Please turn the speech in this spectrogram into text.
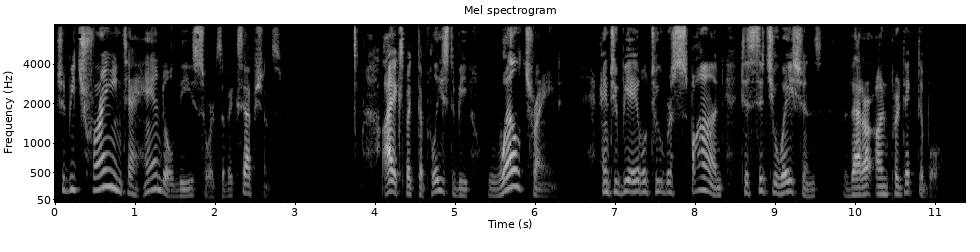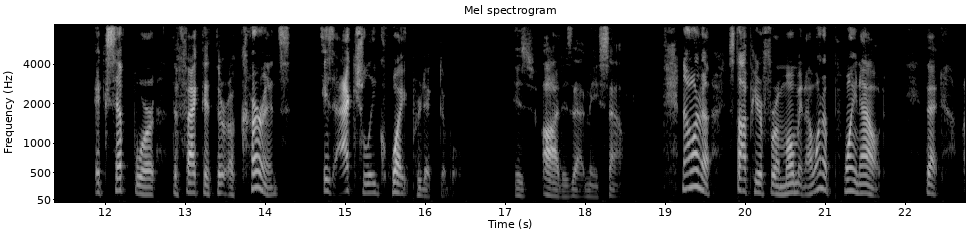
should be trained to handle these sorts of exceptions. I expect the police to be well trained and to be able to respond to situations that are unpredictable, except for the fact that their occurrence is actually quite predictable, as odd as that may sound. Now, I want to stop here for a moment. I want to point out that uh,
